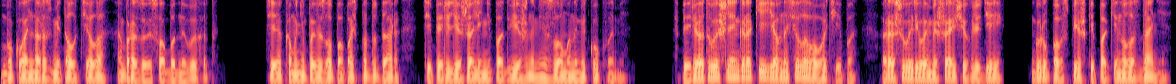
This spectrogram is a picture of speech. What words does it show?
буквально разметал тело, образуя свободный выход. Те, кому не повезло попасть под удар, теперь лежали неподвижными и изломанными куклами. Вперед вышли игроки явно силового типа. Расшвыривая мешающих людей, группа в спешке покинула здание.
